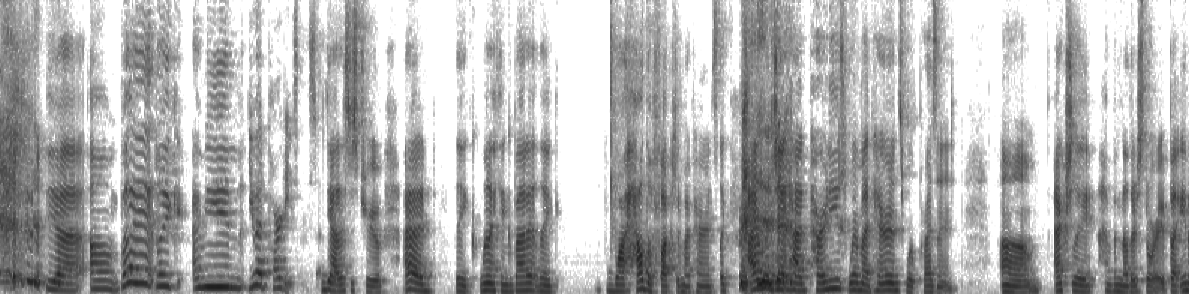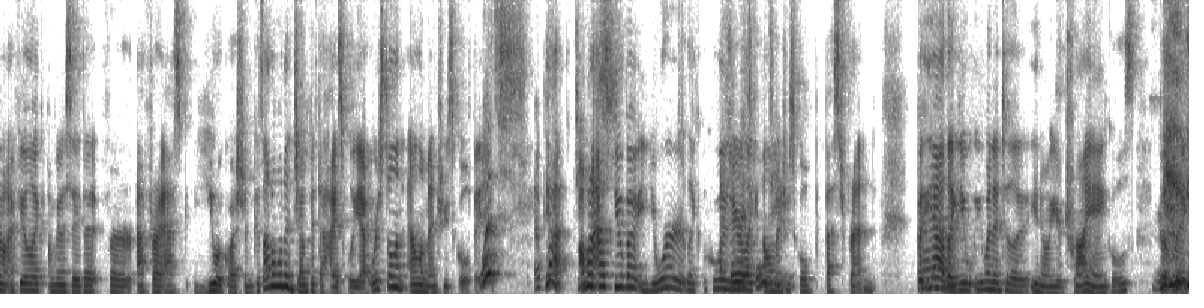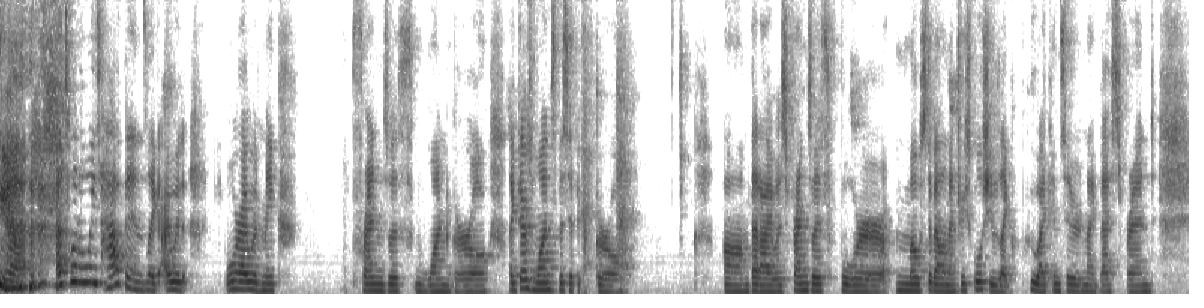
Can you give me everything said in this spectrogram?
yeah. Um, but like, I mean, You had parties and stuff. yeah, this is true. I had like when I think about it, like, why? How the fuck did my parents like? I legit had parties where my parents were present. Um, actually, have another story, but you know, I feel like I'm gonna save it for after I ask you a question because I don't want to jump into high school yet. We're still in elementary school phase. What? Okay. Yeah, I want to ask you about your like who I was your I like elementary you. school best friend. But yeah, like Um, you you went into you know your triangles, but like yeah. That's what always happens. Like I would or I would make friends with one girl. Like there's one specific girl um, that I was friends with for most of elementary school. She was like who I considered my best friend.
